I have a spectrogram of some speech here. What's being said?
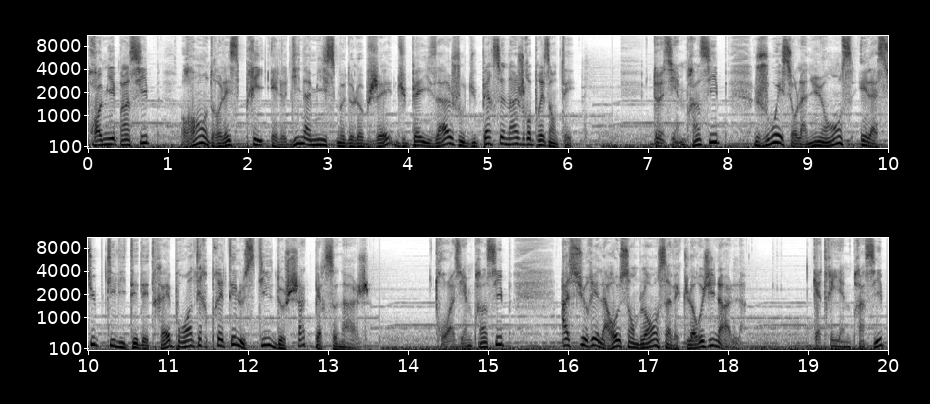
Premier principe, rendre l'esprit et le dynamisme de l'objet, du paysage ou du personnage représenté. Deuxième principe, jouer sur la nuance et la subtilité des traits pour interpréter le style de chaque personnage. Troisième principe, assurer la ressemblance avec l'original. Quatrième principe,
